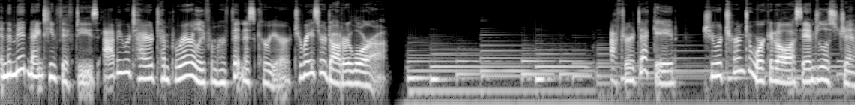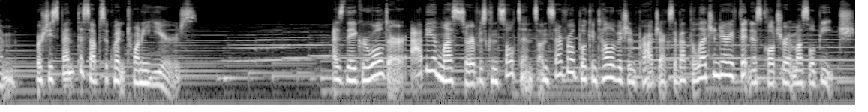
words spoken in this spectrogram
In the mid 1950s, Abbye retired temporarily from her fitness career to raise her daughter Laura. After a decade, she returned to work at a Los Angeles gym, where she spent the subsequent 20 years. As they grew older, Abbye and Les served as consultants on several book and television projects about the legendary fitness culture at Muscle Beach.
